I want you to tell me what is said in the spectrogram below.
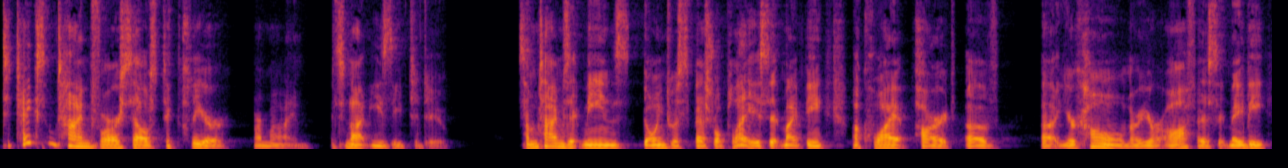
to take some time for ourselves to clear our mind. It's not easy to do. Sometimes it means going to a special place. It might be a quiet part of uh, your home or your office. It may be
